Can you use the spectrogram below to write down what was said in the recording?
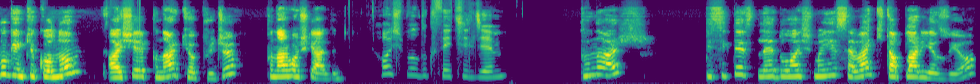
Bugünkü konuğum Ayşe Pınar Köprücü. Pınar hoş geldin. Hoş bulduk Seçil'cim. Pınar bisikletle dolaşmayı seven kitaplar yazıyor.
